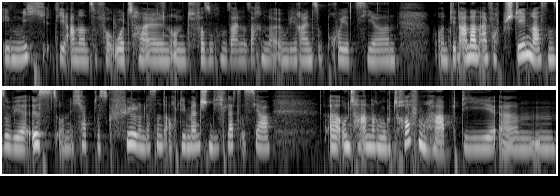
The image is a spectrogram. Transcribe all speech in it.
Eben nicht die anderen zu verurteilen und versuchen, seine Sachen da irgendwie rein zu projizieren und den anderen einfach bestehen lassen, so wie er ist. Und ich habe das Gefühl, und das sind auch die Menschen, die ich letztes Jahr äh, unter anderem getroffen habe, die ähm,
